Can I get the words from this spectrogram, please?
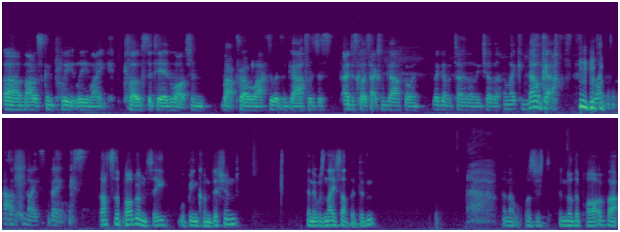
um i was completely like close to tears watching that promo afterwards and Garth was just I just got a text from Garth going, They're gonna turn on each other. I'm like, No Garth, have nice things. That's the problem. See, we're being conditioned, and it was nice that they didn't. And that was just another part of that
